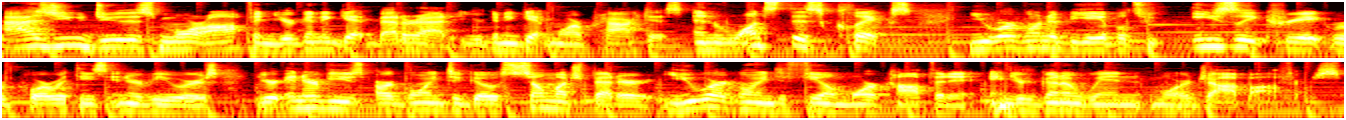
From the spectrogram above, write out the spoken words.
as you do this more often, you're going to get better at it. You're going to get more practice. And once this clicks, you are going to be able to easily create rapport with these interviewers. Your interviews are going to go so much better. You are going to feel more confident and you're going to win more job offers.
